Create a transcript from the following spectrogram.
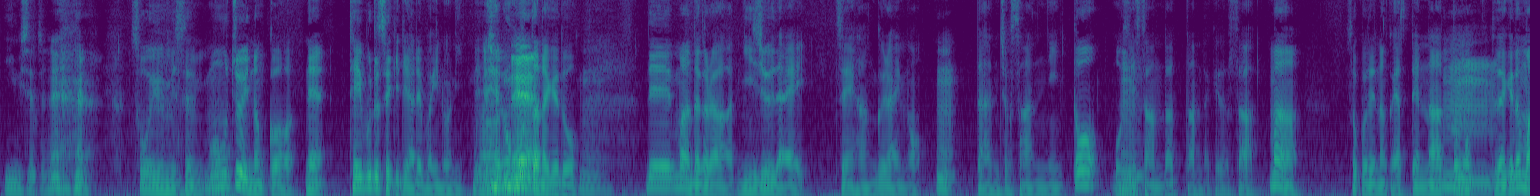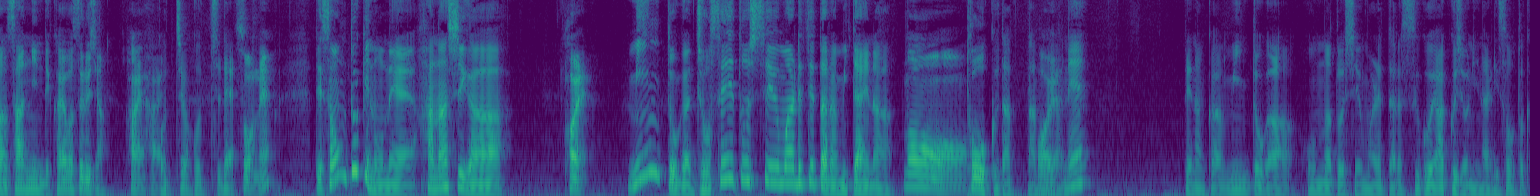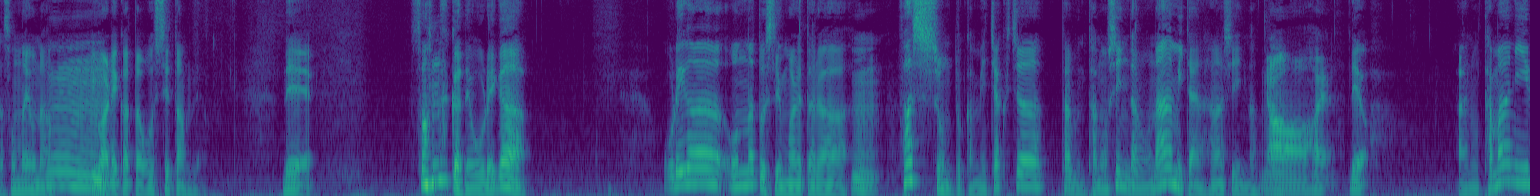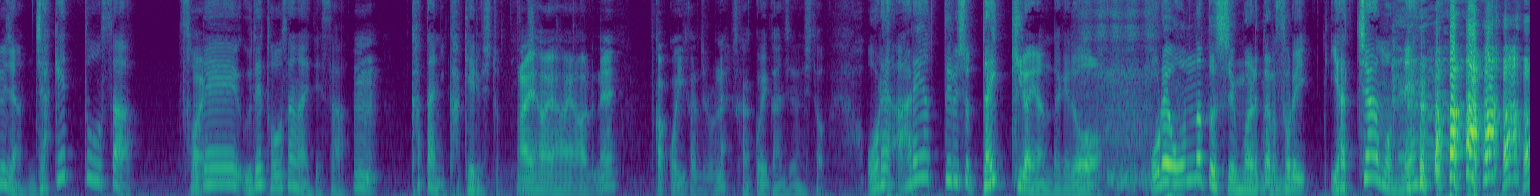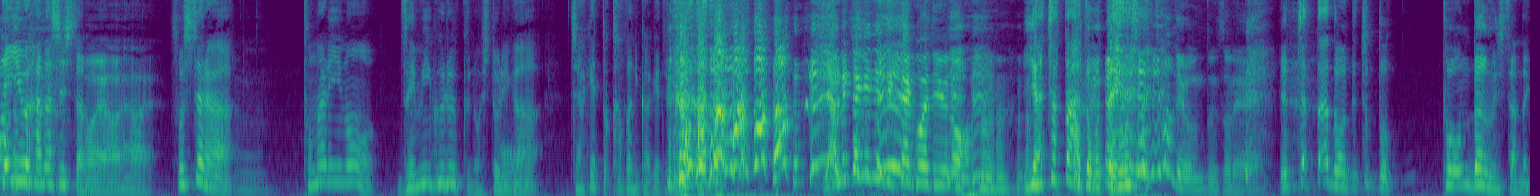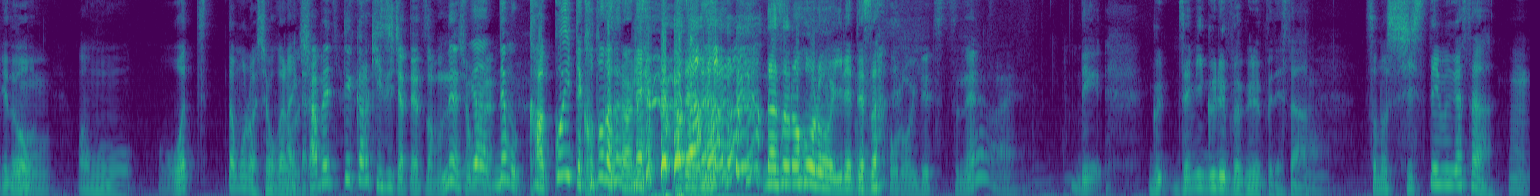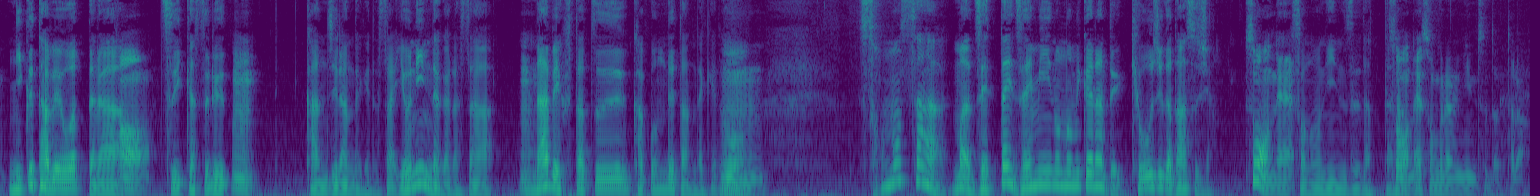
いい店でね。そういう店。もうちょいなんかねテーブル席でやればいいのにって、うんね。思ったんだけど、うん。でまあだから20代前半ぐらいのうん。男女3人とおじさんだったんだけどさ、まあそこでなんかやってんなと思ってたけど、まあ3人で会話するじゃん、はいはい。こっちはこっちで。そうね。でその時のね話がはい。ミントが女性として生まれてたらみたいなトークだったんだよね、でなんかミントが女として生まれたらすごい悪女になりそうとかそんなようなうん。言われ方をしてたんだよ、でその中で俺が俺が女として生まれたら、うん。ファッションとかめちゃくちゃ多分楽しいんだろうなみたいな話になっああーはい。であのたまにいるじゃん。ジャケットをさ袖、腕通さないでさうん。肩にかける人っているじゃん。はいはいはいあるね。かっこいい感じのね。かっこいい感じの人。俺あれやってる人大っ嫌いなんだけど 俺女として生まれたらそれやっちゃうもんね、っていう話したの、はいはいはい。そしたらうん。隣のゼミグループの一人がジャケット肩にかけて。やめてあげてでっかい声で言うの。やっちゃったと思って。なんだよ本当にそれ。やっちゃったと思ってちょっとトーンダウンしたんだけど、うん。まあ、もう終わっちゃったものはしょうがないから。喋ってから気づいちゃったやつだもんねしょういやがない。でもかっこいいってことだからね。みたいな。謎のフォローを入れてさ、フォロー入れつつね。はい。でグゼミグループはグループでさ、そのシステムがさうん。うん肉食べ終わったら追加するうん。感じなんだけどさ4人だからさ、うん鍋2つ囲んでたんだけど、うん。そのさまあ絶対ゼミの飲み会なんて教授が出すじゃん。そうね。その人数だったら。そうねそんぐらいの人数だったら。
